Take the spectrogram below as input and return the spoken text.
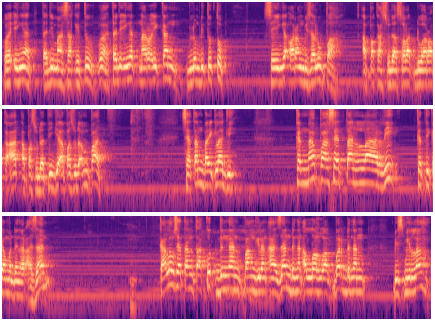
Wah ingat, tadi masak itu. Wah tadi ingat naro ikan belum ditutup sehingga orang bisa lupa. Apakah sudah sholat dua rakaat, apa sudah tiga, apa sudah empat? Setan balik lagi. Kenapa setan lari ketika mendengar azan? Kalau setan takut dengan panggilan azan, dengan Allahu Akbar, dengan Bismillah,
